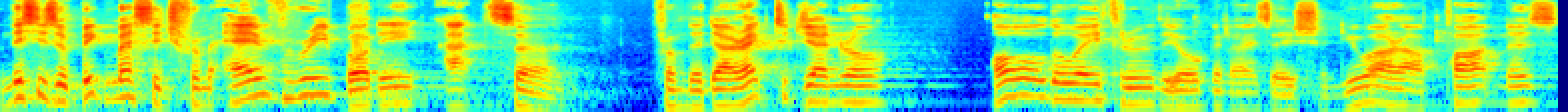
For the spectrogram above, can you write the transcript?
And this is a big message from everybody at CERN, from the Director General all the way through the organization. You are our partners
